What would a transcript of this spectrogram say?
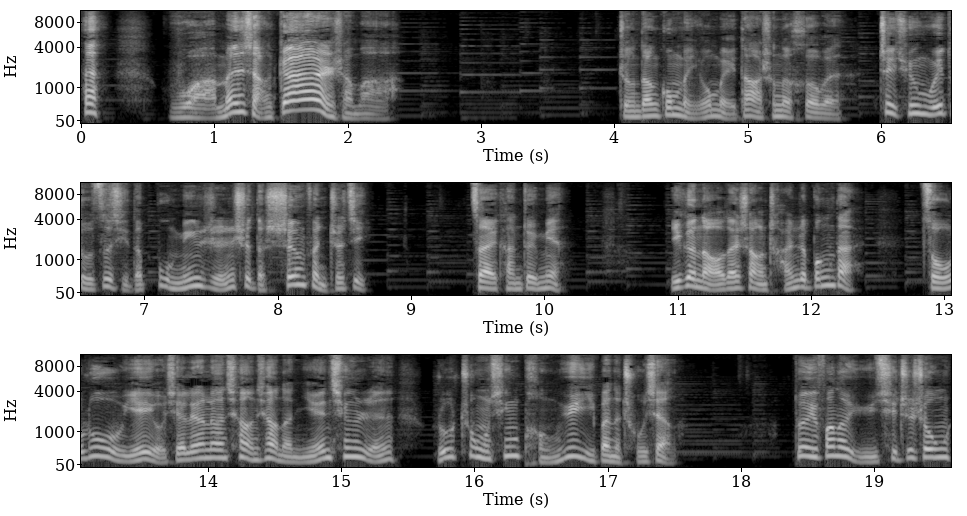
哼，我们想干什么？正当宫本由美大声的喝问这群围堵自己的不明人士的身份之际，再看对面。一个脑袋上缠着绷带，走路也有些踉踉跄跄的年轻人，如众星捧月一般的出现了。对方的语气之中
